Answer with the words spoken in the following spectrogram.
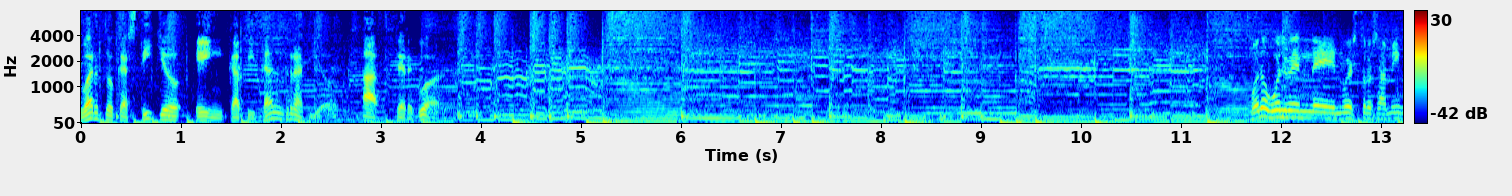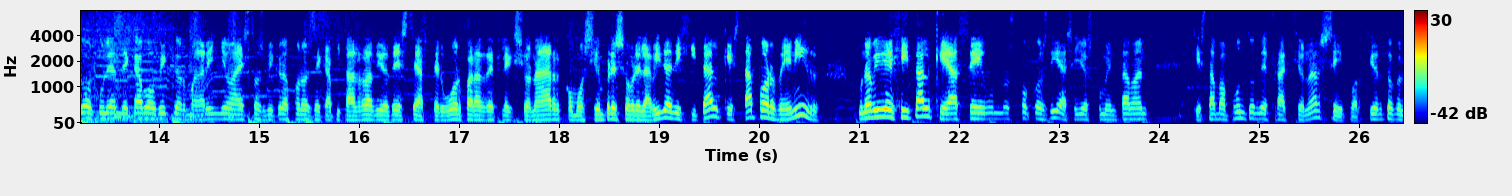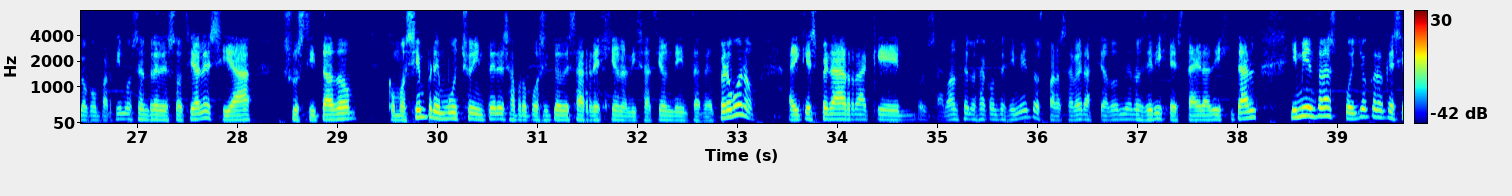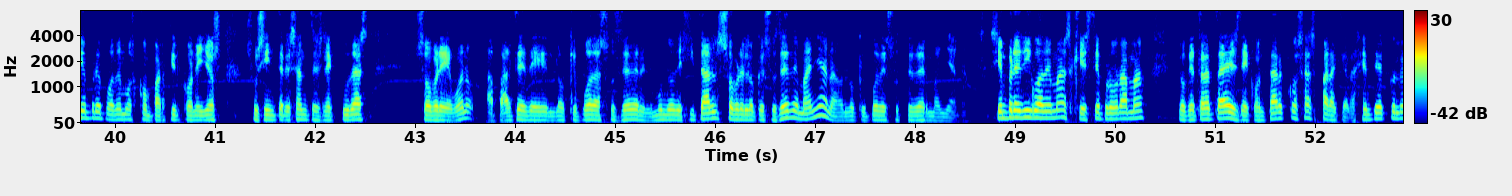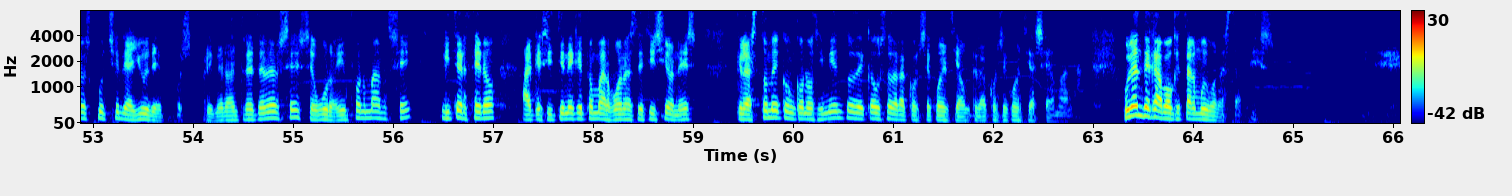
Eduardo Castillo en Capital Radio, After Work. Bueno, vuelven eh, nuestros amigos Julián de Cabo, Víctor Magariño a estos micrófonos de Capital Radio de este After Work para reflexionar, como siempre, sobre la vida digital que está por venir. Una vida digital que hace unos pocos días ellos comentaban que estaba a punto de fraccionarse. Por cierto, que lo compartimos en redes sociales y ha suscitado como siempre, mucho interés a propósito de esa regionalización de Internet. Pero bueno, hay que esperar a que pues, avancen los acontecimientos para saber hacia dónde nos dirige esta era digital. Y mientras, pues yo creo que siempre podemos compartir con ellos sus interesantes lecturas sobre, bueno, aparte de lo que pueda suceder en el mundo digital, sobre lo que sucede mañana o lo que puede suceder mañana. Siempre digo además que este programa lo que trata es de contar cosas para que la gente que lo escuche le ayude, pues primero a entretenerse, seguro a informarse y tercero a que si tiene que tomar buenas decisiones, que las tome con conocimiento de causa de la consecuencia, aunque la consecuencia sea mala. Julián de Cabo, ¿qué tal? Muy buenas tardes.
